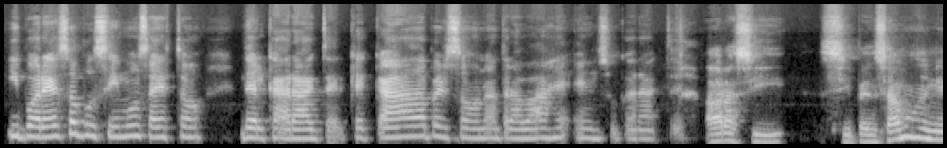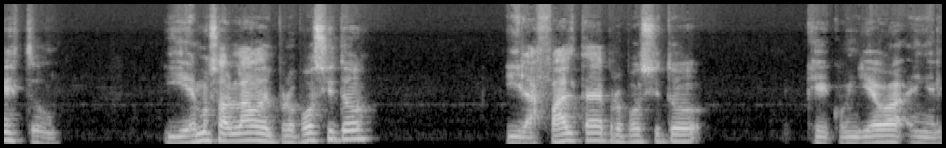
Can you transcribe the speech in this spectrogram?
Y por eso pusimos esto del carácter, que cada persona trabaje en su carácter. Ahora, si, si pensamos en esto y hemos hablado del propósito y la falta de propósito que conlleva en el,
